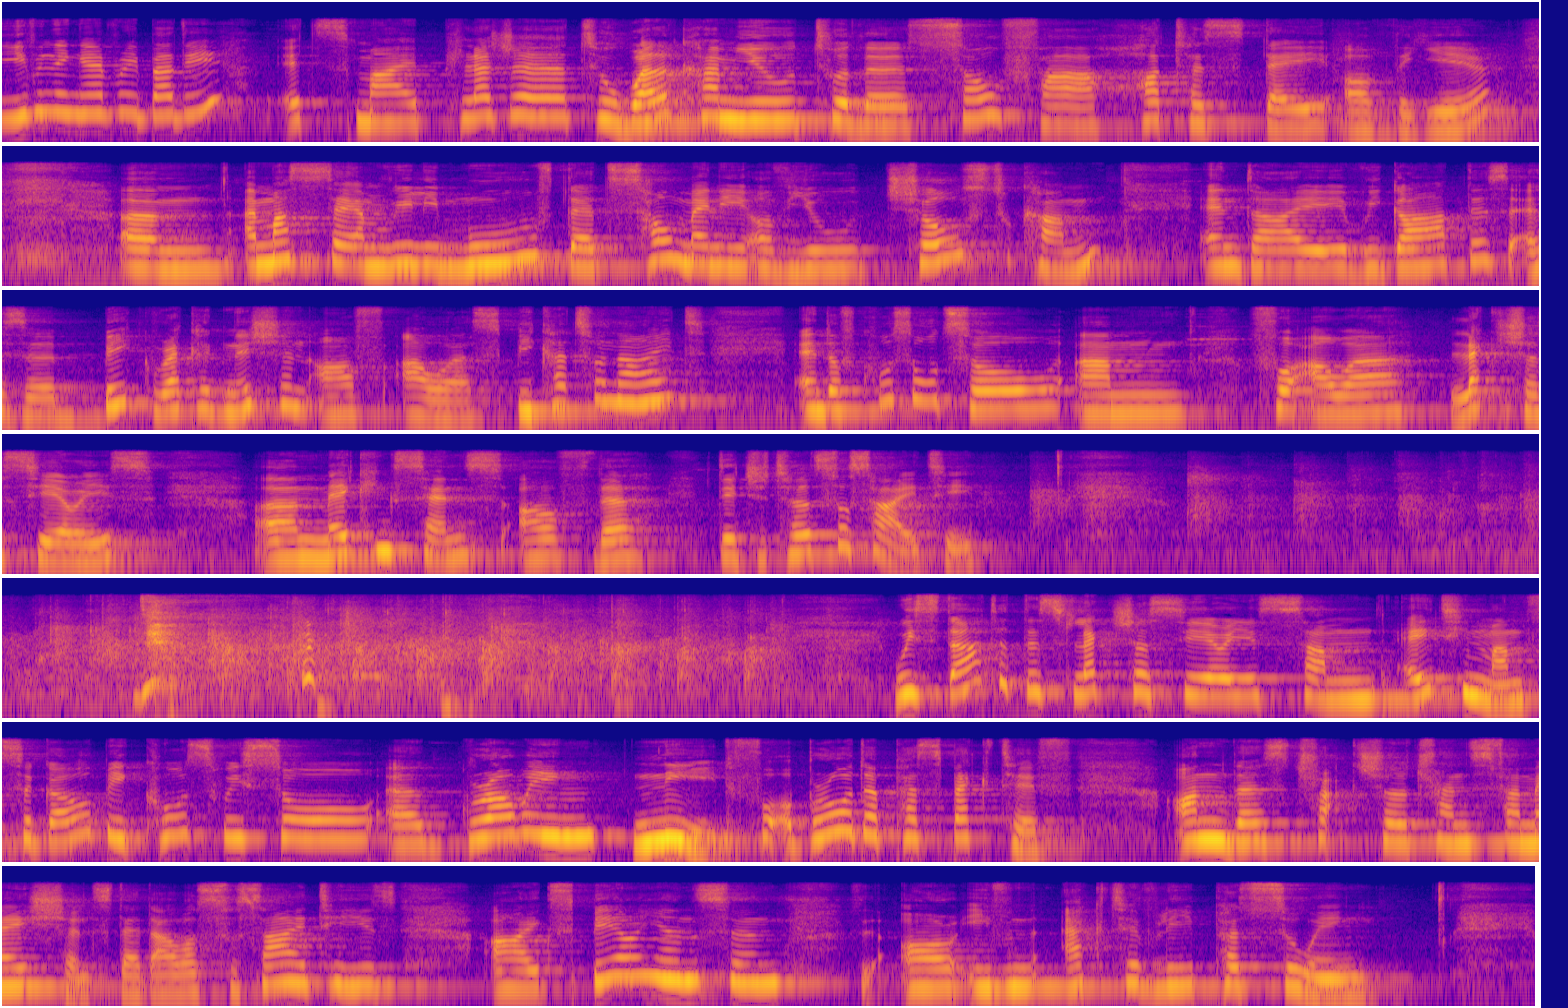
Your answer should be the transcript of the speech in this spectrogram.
Good evening, everybody. It's my pleasure to welcome you to the so far hottest day of the year. Um, I must say I'm really moved that so many of you chose to come and I regard this as a big recognition of our speaker tonight and of course also um, for our lecture series, um, Making Sense of the Digital Society. We started this lecture series some 18 months ago because we saw a growing need for a broader perspective on the structural transformations that our societies are experiencing or even actively pursuing.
